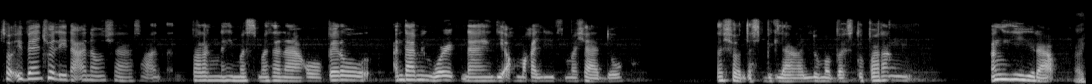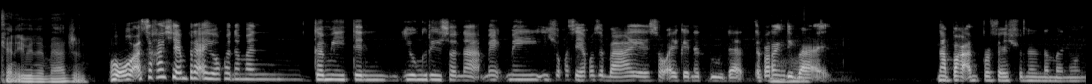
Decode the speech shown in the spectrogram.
So eventually, na-announce siya. So, an- parang nahimasmasa na ako. Pero ang daming work na hindi ako makalive masyado. Tapos yun, tapos bigla lumabas to. Parang ang hirap. I can't even imagine. Oo, at saka syempre ayoko naman gamitin yung reason na may, may issue kasi ako sa bahay, so I cannot do that. Parang Mhm. di ba, napaka-unprofessional naman nun.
